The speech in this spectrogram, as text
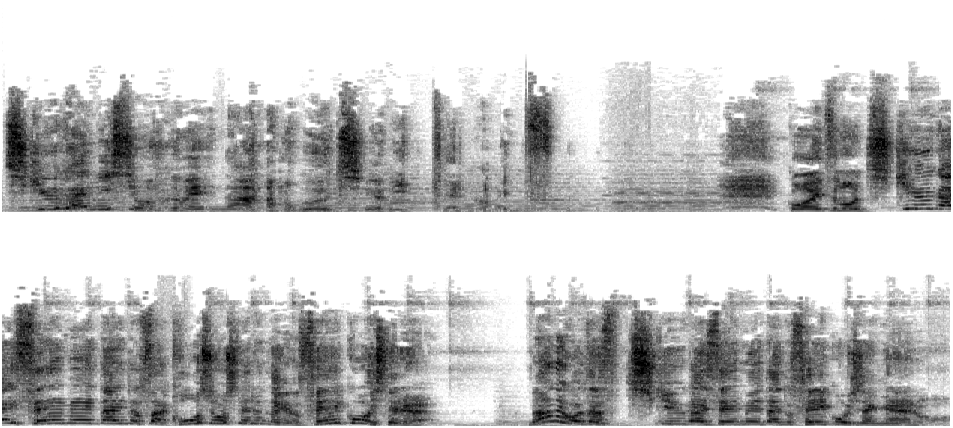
地球外ミッションを含め、なあ、もう宇宙行ってる、こいつ。こいつもう地球外生命体とさ、交渉してるんだけど、性行為してる。なんでこいつら地球外生命体と性行為しなきゃいけないの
